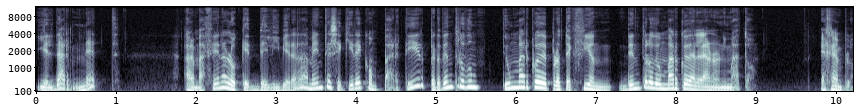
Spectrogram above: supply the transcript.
Y el Darknet almacena lo que deliberadamente se quiere compartir, pero dentro de un de un marco de protección, dentro de un marco del anonimato. Ejemplo,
